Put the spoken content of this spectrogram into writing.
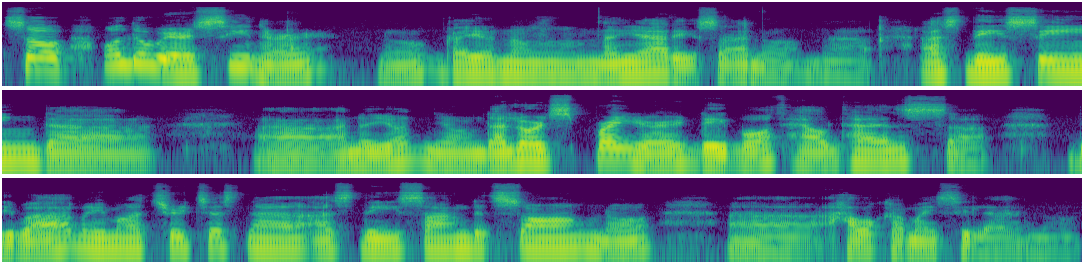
So although we are sinner, no, gaya ng nangyari sa ano na as they sing the uh, ano yon yung the Lord's Prayer, they both held hands, uh, 'di ba? May mga churches na as they sang that song, no, uh, hawak kamay sila, no.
